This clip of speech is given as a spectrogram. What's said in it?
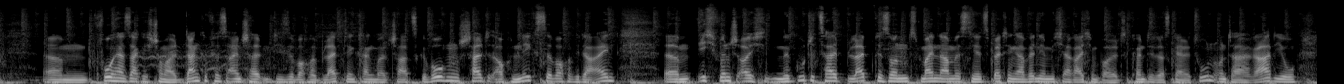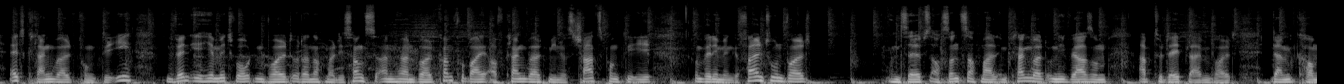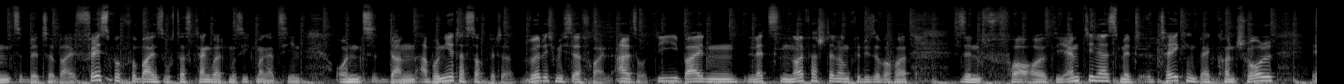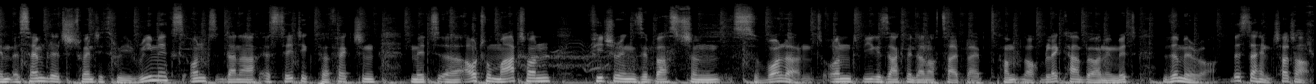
Ähm, vorher sage ich schon mal Danke fürs Einschalten diese Woche. Bleibt den Klangwald-Charts gewogen. Schaltet auch nächste Woche wieder ein. Ähm, ich wünsche euch eine gute Zeit. Bleibt gesund. Mein Name ist Nils Bettinger. Wenn ihr mich erreichen wollt, könnt ihr das gerne tun unter radio.klangwald.de. Wenn ihr hier mitvoten wollt oder nochmal die Songs anhören wollt, kommt vorbei auf klangwald-charts.de. Und wenn ihr mir einen Gefallen tun wollt, und selbst auch sonst noch mal im Klangwald-Universum up-to-date bleiben wollt, dann kommt bitte bei Facebook vorbei, sucht das Klangwald Musikmagazin und dann abonniert das doch bitte. Würde ich mich sehr freuen. Also, die beiden letzten Neuverstellungen für diese Woche sind For All the Emptiness mit Taking Back Control im Assemblage 23 Remix und danach Aesthetic Perfection mit äh, Automaton featuring Sebastian Swolland. Und wie gesagt, wenn da noch Zeit bleibt, kommt noch Black Car Burning mit The Mirror. Bis dahin, ciao, ciao.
